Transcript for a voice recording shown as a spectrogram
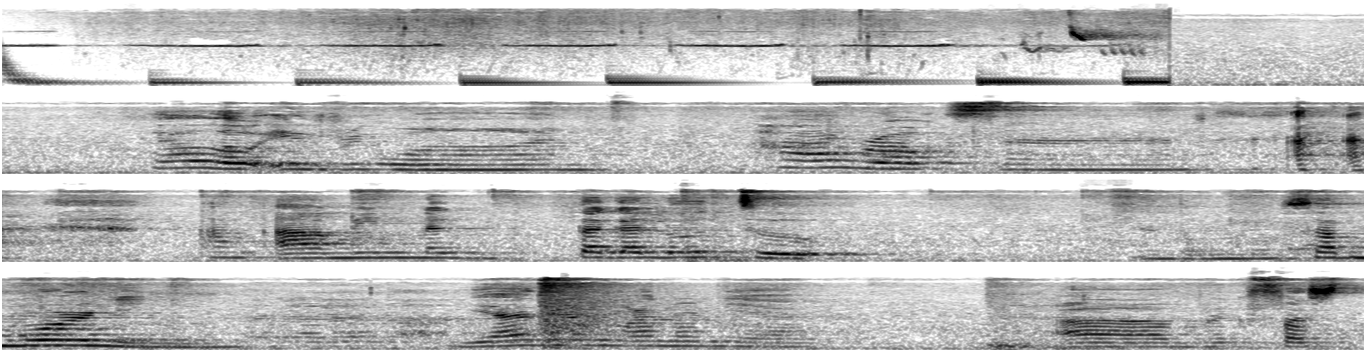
Hello everyone! Hi Roxanne! Ang aming nagtagaluto. Andong sa morning. Yan yung ano niya. ah, breakfast,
